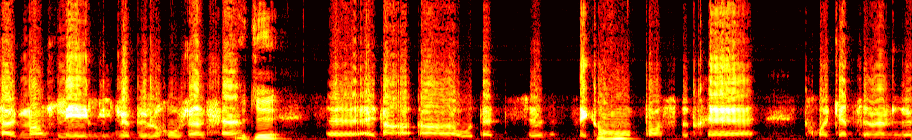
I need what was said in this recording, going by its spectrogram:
ça augmente les, les globules rouges dans le sang. Ok. euh, être en, en haute altitude. Fait qu'on Mhm. passe à peu près 3-4 semaines là.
